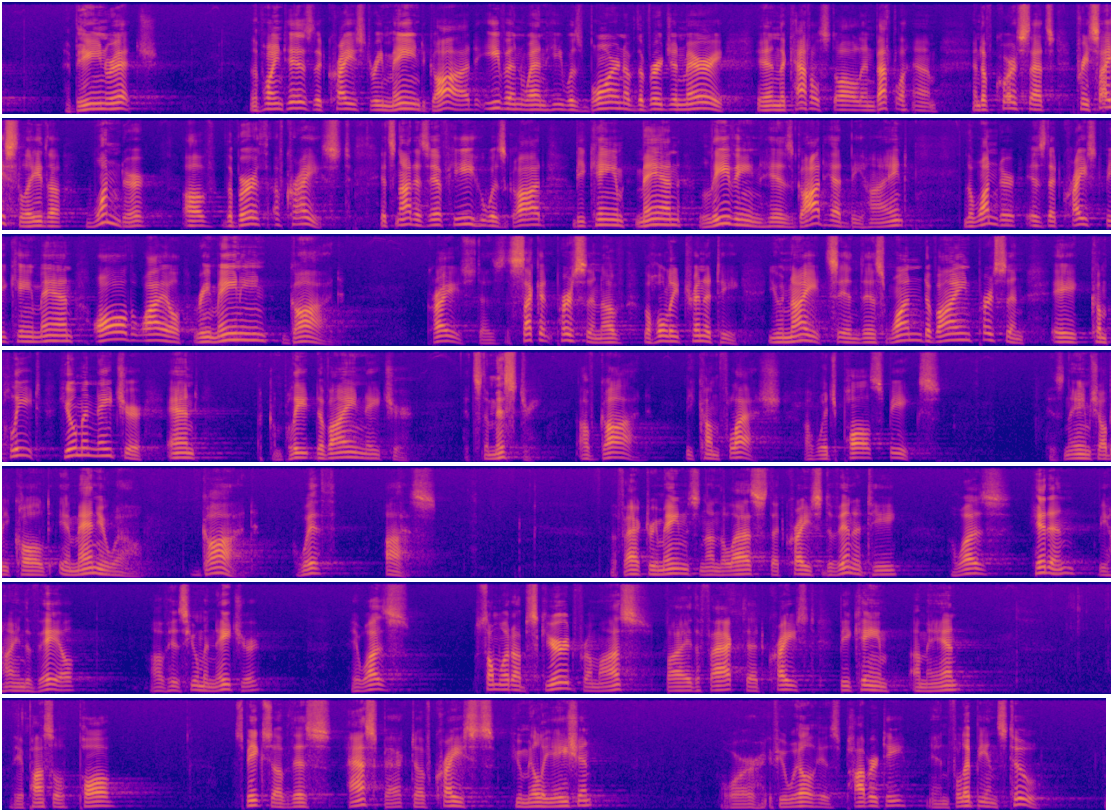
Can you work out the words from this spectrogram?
being rich. The point is that Christ remained God even when he was born of the Virgin Mary in the cattle stall in Bethlehem. And of course, that's precisely the wonder of the birth of Christ. It's not as if he who was God became man, leaving his Godhead behind. The wonder is that Christ became man, all the while remaining God. Christ, as the second person of the Holy Trinity, unites in this one divine person a complete human nature and a complete divine nature. It's the mystery of God become flesh, of which Paul speaks. His name shall be called Emmanuel, God with us. The fact remains, nonetheless, that Christ's divinity was hidden behind the veil of his human nature. It was somewhat obscured from us by the fact that Christ became a man. The Apostle Paul speaks of this aspect of Christ's humiliation, or, if you will, his poverty, in Philippians 2,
